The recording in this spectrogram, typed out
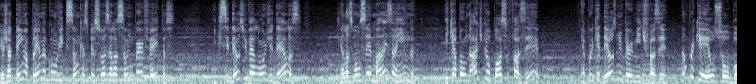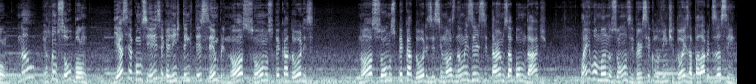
Eu já tenho a plena convicção que as pessoas elas são imperfeitas e que se Deus estiver longe delas, elas vão ser mais ainda e que a bondade que eu posso fazer é porque Deus me permite fazer, não porque eu sou bom. Não, eu não sou bom. E essa é a consciência que a gente tem que ter sempre. Nós somos pecadores. Nós somos pecadores e se nós não exercitarmos a bondade. Lá em Romanos 11, versículo 22, a palavra diz assim:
